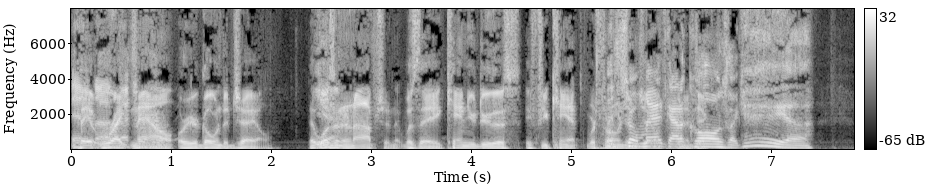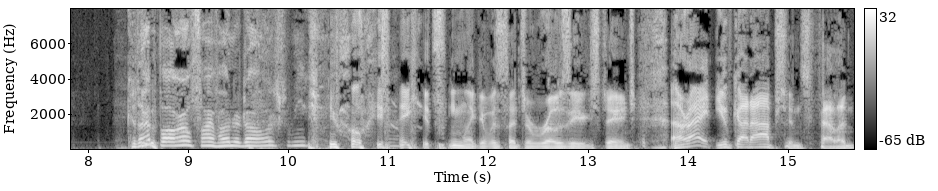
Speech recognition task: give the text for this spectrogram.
And, pay it uh, right now or you're going to jail. It Yeah. wasn't an option. It was a can you do this? If you can't, we're throwing And you so in jail. Matt got a call and was like, "Hey, uh, could I borrow five hundred dollars from you?" You always make it seem like it was such a rosy exchange. All right, you've got options, felon.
